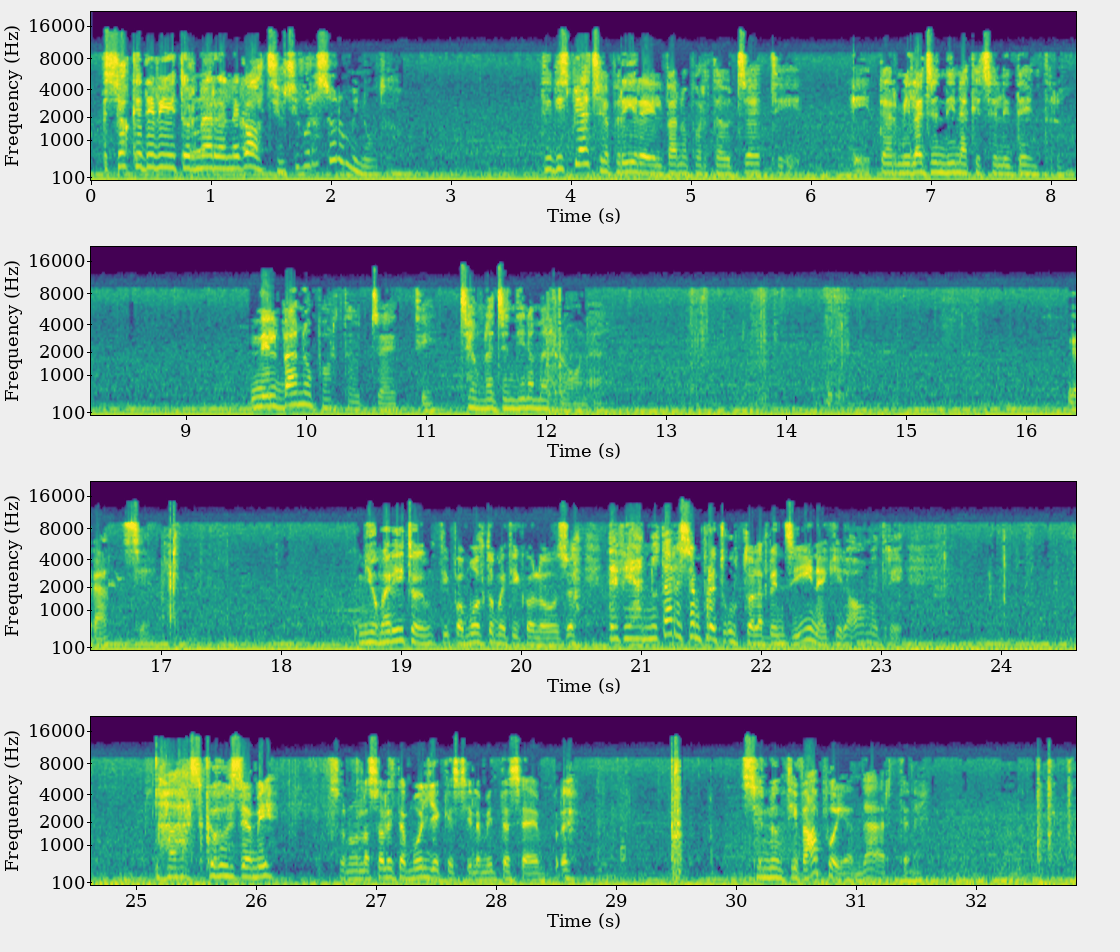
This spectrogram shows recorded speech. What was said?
So che devi tornare al negozio, ci vorrà solo un minuto. Ti dispiace aprire il vano portaoggetti e darmi l'agendina che c'è lì dentro? Nel vano portaoggetti c'è un'agendina marrone. Grazie. Mio marito è un tipo molto meticoloso. Deve annotare sempre tutto, la benzina, i chilometri. Ah, scusami. Sono la solita moglie che si lamenta sempre. Se non ti va, puoi andartene.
